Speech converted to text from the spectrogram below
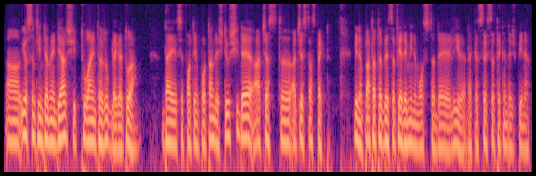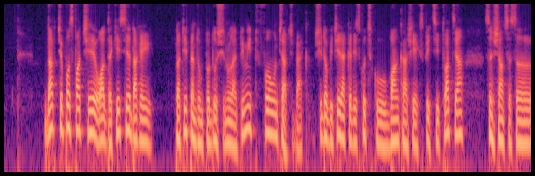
uh, eu sunt intermediar și tu ai întrerupt legătura. Dar este foarte important de știu și de acest, acest aspect. Bine, plata trebuie să fie de minim 100 de lire, dacă să să te gândești bine. Dar ce poți face o altă chestie, dacă ai plătit pentru un produs și nu l-ai primit, fă un chargeback. Și de obicei, dacă discuți cu banca și explici situația, sunt șanse să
